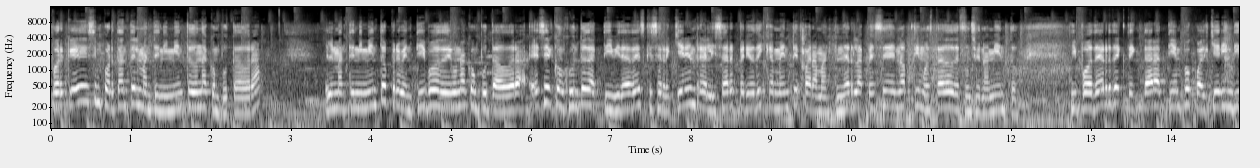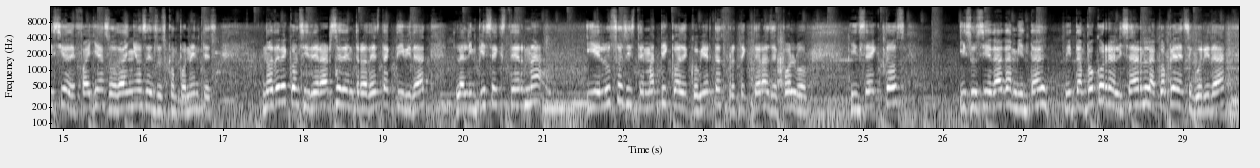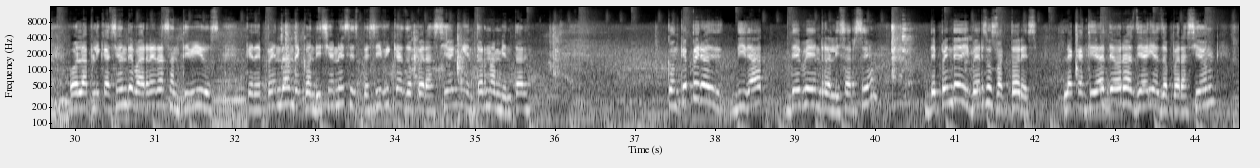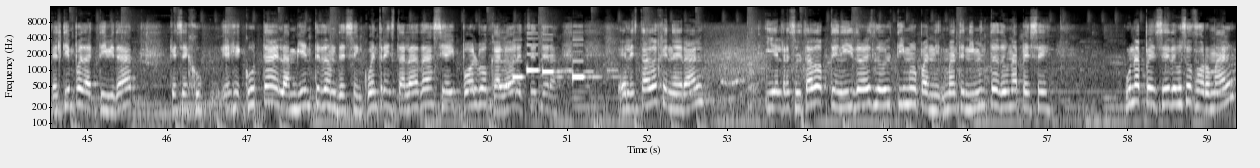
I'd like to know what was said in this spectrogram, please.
¿Por qué es importante el mantenimiento de una computadora? El mantenimiento preventivo de una computadora es el conjunto de actividades que se requieren realizar periódicamente para mantener la PC en óptimo estado de funcionamiento y poder detectar a tiempo cualquier indicio de fallas o daños en sus componentes. No debe considerarse dentro de esta actividad la limpieza externa y el uso sistemático de cubiertas protectoras de polvo, insectos y suciedad ambiental, ni tampoco realizar la copia de seguridad o la aplicación de barreras antivirus que dependan de condiciones específicas de operación y entorno ambiental. ¿Con qué periodicidad deben realizarse? Depende de diversos factores, la cantidad de horas diarias de operación, el tiempo de actividad que se ejecuta, el ambiente donde se encuentra instalada, si hay polvo, calor, etc. El estado general y el resultado obtenido es lo último mantenimiento de una PC. Una PC de uso formal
